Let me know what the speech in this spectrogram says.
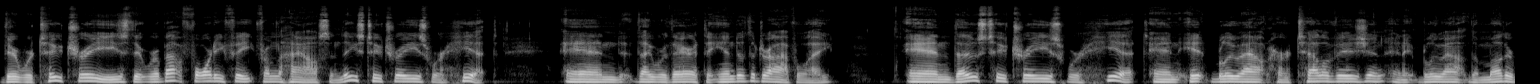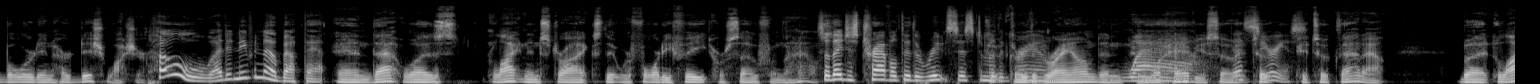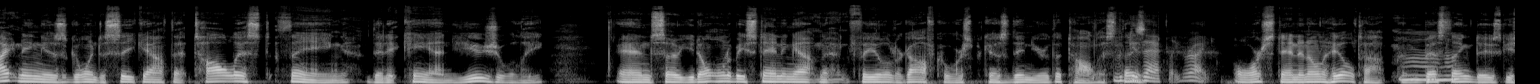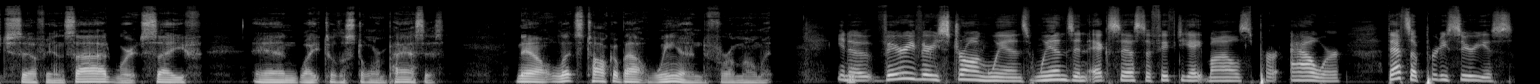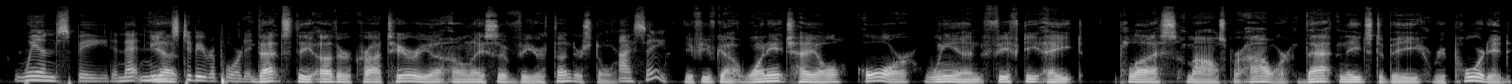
there were two trees that were about 40 feet from the house, and these two trees were hit. And they were there at the end of the driveway. And those two trees were hit, and it blew out her television and it blew out the motherboard in her dishwasher. Oh, I didn't even know about that. And that was lightning strikes that were 40 feet or so from the house. So they just traveled through the root system of the through ground. the ground and, and what have you. So That's it took, serious. It took that out. But lightning is going to seek out that tallest thing that it can usually. And so you don't want to be standing out in that field or golf course because then you're the tallest thing. Exactly, right. Or standing on a hilltop. And the best Mm-hmm. thing to do is get yourself inside where it's safe and wait till the storm passes. Now, let's talk about wind for a moment. You know, very, very strong winds, winds in excess of 58 miles per hour. That's a pretty serious wind speed, and that needs Yeah. to be reported. That's the other criteria on a severe thunderstorm. I see. if you've got one inch hail or wind 58 plus miles per hour, that needs to be reported.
